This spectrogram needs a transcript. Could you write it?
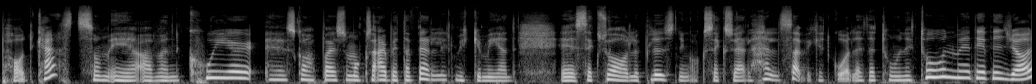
Podcast som är av en queer eh, skapare som också arbetar väldigt mycket med eh, sexualupplysning och sexuell hälsa vilket går lite ton i ton med det vi gör.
